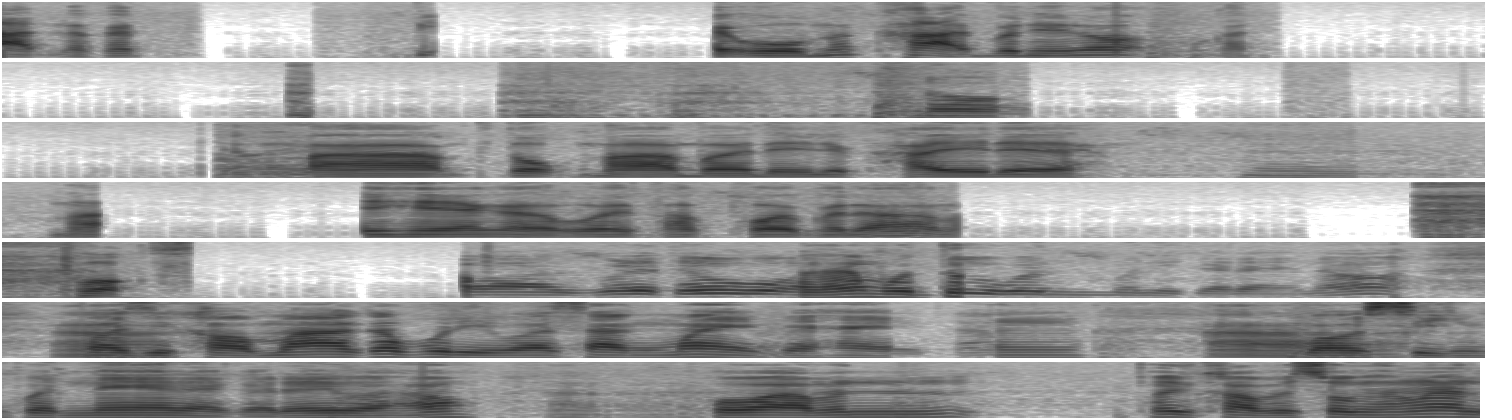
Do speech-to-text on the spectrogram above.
าดแล้วก็ไอโอมันขาดบนนี้เนาะก็โดยมาตกมาเมื่อนี้เดี๋ยวใครเด้อืมแห้งอะไว้พักผ่อนก็ได้พวก ก็บ่ได้โทรบอกทั้งประตูเพิ่นมื้อนี้ก็ได้เนาะอ่าก็สิเข้ามาก็พอดีว่าสั่งไม้ไปให้ทั้งอ่า เบาสิงเพิ่นแน่แหละก็ได้ว่าเอ้าอ่าเพราะว่ามันเพิ่นเข้าไปส่งทางนั้น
